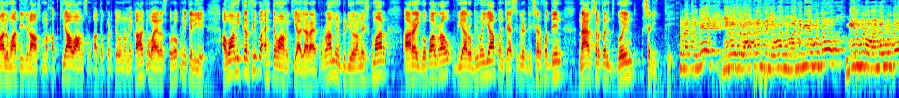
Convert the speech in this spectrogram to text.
معلوماتی اجلاس منعقد کیا۔ عوام سے مخاطب کرتے ہوئے انہوں نے کہا کہ وائرس کو روکنے کے لیے عوامی کرفیو کا اہتمام کیا جا رہا ہے۔ پروگرام میں ویڈیو رمیش کمار RI Gopalarao VRO Bhimaiah panchayat secretary Sharfuddin నాయబ్ సర్పంచ్ గోవింద్ షరీక్ ఈ రోజు రాత్రంతా ఎవరిని వండనీయకూడదు? మీరు కూడా వండకూడదు.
